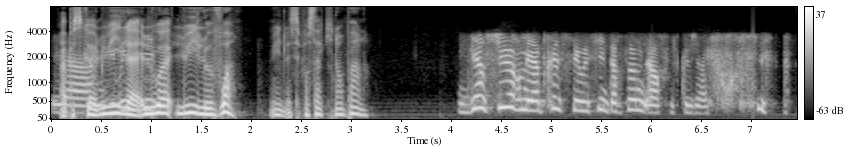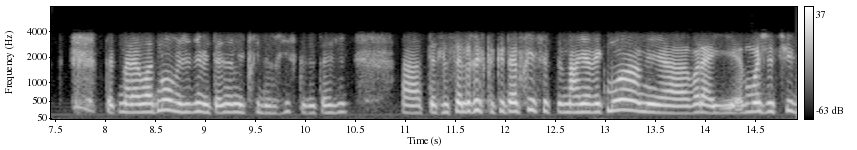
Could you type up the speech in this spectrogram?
et, Ah, parce euh, que lui, il lui, lui, il le voit. C'est pour ça qu'il en parle. Bien sûr, mais après, c'est aussi une personne. Alors, c'est ce que j'ai répondu. Peut-être maladroitement, mais j'ai dit, mais t'as jamais pris de risque de ta vie. Euh, Peut-être le seul risque que t'as pris, c'est de te marier avec moi, mais euh, voilà, il- moi, je suis,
